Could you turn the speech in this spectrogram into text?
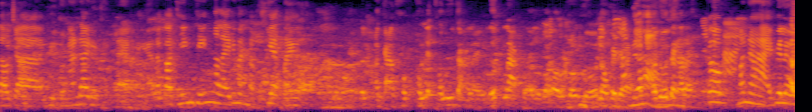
เราจะอยู่ตรงนั้นได้โดยแข็งแรงอะไรเงี้ยแล้วก็ทิ้งทิ้งอะไรที่มันแบบเครียดไปก่อนอาการเขาเขาเรียกเขารู้จักอะไร เลิกลากเหรอหรือว่าเราเราหรือว่าเราเป็นยังไงเนื้อหา เขารู้จักอะไร ก็มันหายไปเลย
